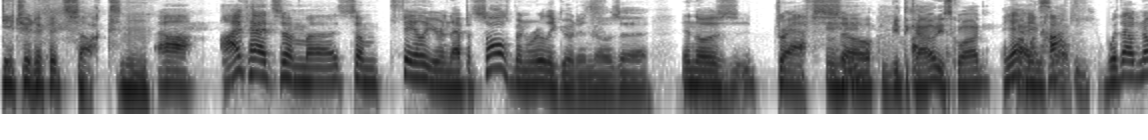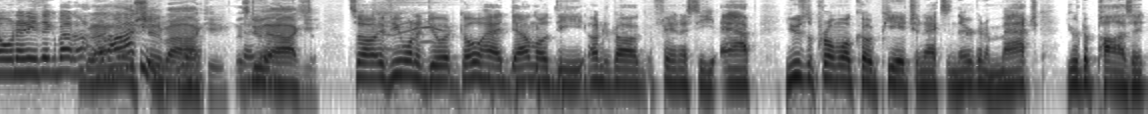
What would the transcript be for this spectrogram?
ditch it if it sucks. Mhm. Uh, I've had some uh, some failure in that, but Saul's been really good in those uh, in those drafts. Mhm. So beat the Coyote squad. yeah, in hockey without knowing anything about But hockey. shit about yeah. hockey. Let's do that hockey. So if you want to do it, go ahead, download the Underdog Fantasy app, use the promo code PHNX, and they're going to match your deposit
